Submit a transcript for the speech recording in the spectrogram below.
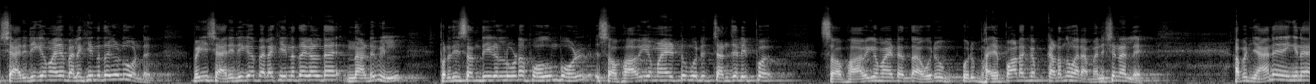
ശാരീരികമായ ബലഹീനതകളും ഉണ്ട്. അപ്പോൾ ഈ ശാരീരിക ബലഹീനതകളുടെ നടുവിൽ പ്രതിസന്ധികളിലൂടെ പോകുമ്പോൾ സ്വാഭാവികമായിട്ടും ഒരു ചഞ്ചലിപ്പ് സ്വാഭാവികമായിട്ട് എന്താ ഒരു ഒരു ഭയപ്പാടൊക്കെ കടന്നു വരാം. മനുഷ്യനല്ലേ. അപ്പം ഞാൻ ഇങ്ങനെ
